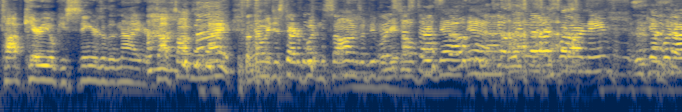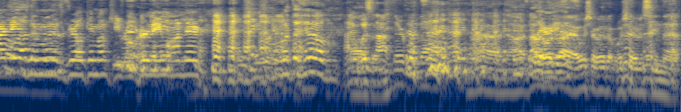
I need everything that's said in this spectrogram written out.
top karaoke singers of the night or top songs of the night. And then we just started putting songs, and people It were getting all just us, freaked out. Yeah, Yeah, we we put kept put our names. We kept putting our names, other and then this girl came up. She wrote her name on there. And she's like, "What the hell?" I was not there for that. Ah, no, not hilarious. right. I wish I would. Wish I would have seen that.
